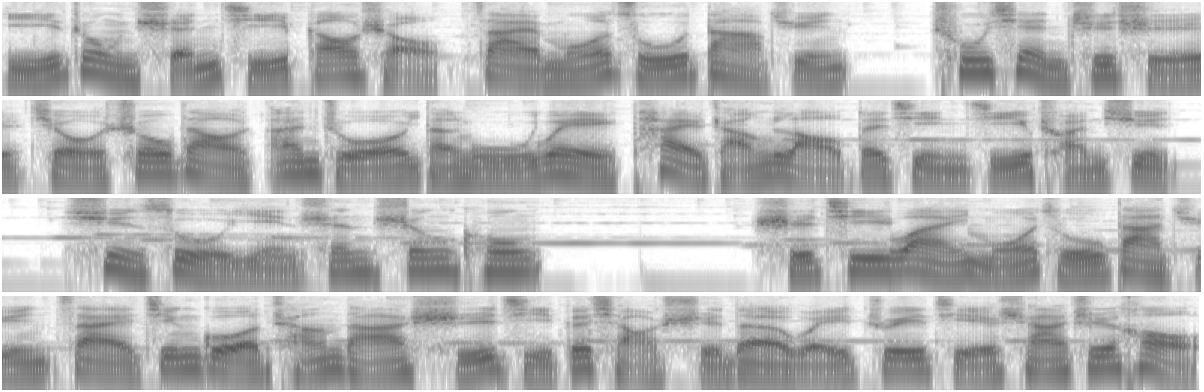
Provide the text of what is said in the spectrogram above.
一众神级高手在魔族大军出现之时，就收到安卓等五位太长老的紧急传讯，迅速隐身升空。十七万魔族大军在经过长达十几个小时的围追截杀之后，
